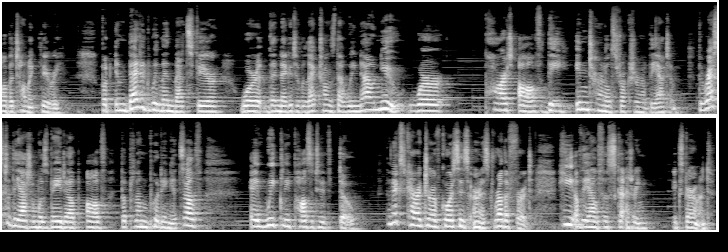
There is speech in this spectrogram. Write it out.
of atomic theory. But embedded within that sphere were the negative electrons that we now knew were part of the internal structure of the atom. The rest of the atom was made up of the plum pudding itself, a weakly positive dough. The next character, of course, is Ernest Rutherford, he of the alpha scattering experiment.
